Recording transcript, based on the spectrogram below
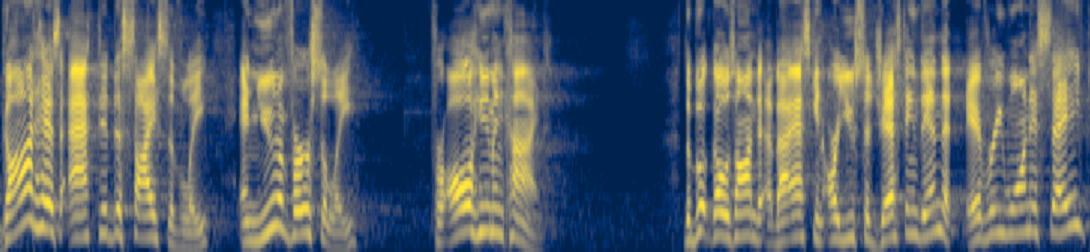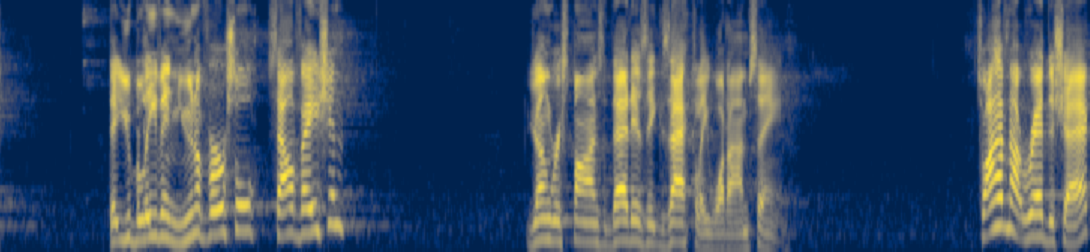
God has acted decisively and universally for all humankind. The book goes on to, by asking, Are you suggesting then that everyone is saved? That you believe in universal salvation? Young responds, That is exactly what I'm saying. So I have not read The Shack.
